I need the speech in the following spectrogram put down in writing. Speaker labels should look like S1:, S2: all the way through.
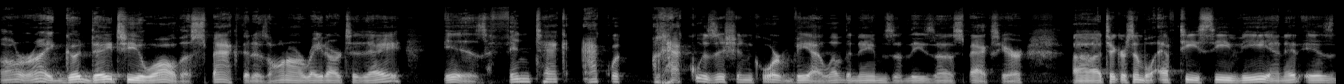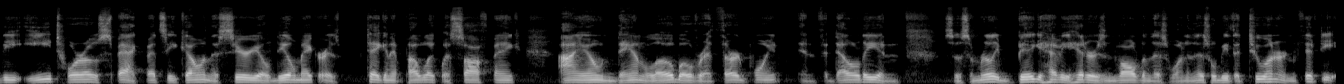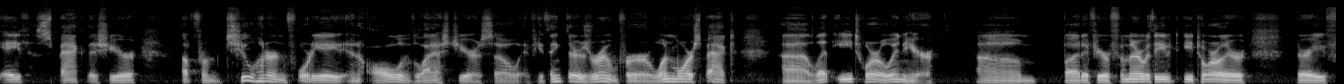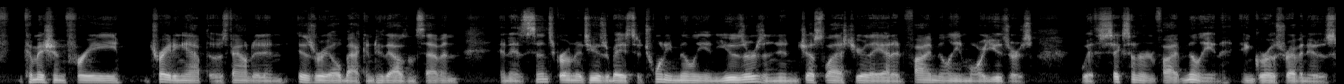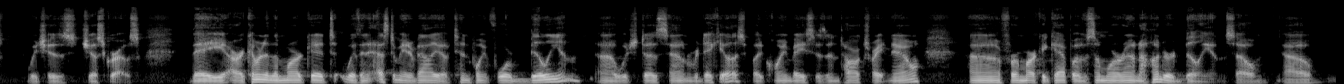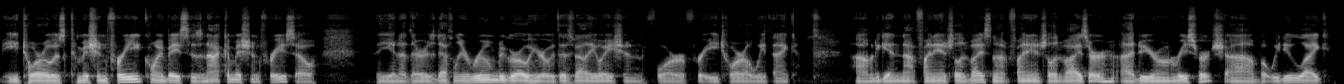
S1: All right. Good day to you all. The SPAC that is on our radar today is FinTech Aqua- Acquisition Corp V. I love the names of these uh, SPACs here. Uh, ticker symbol FTCV, and it is the eToro SPAC. Betsy Cohen, the serial deal maker, is taking it public with SoftBank. ION Dan Loeb over at Third Point and Fidelity. And so some really big heavy hitters involved in this one. And this will be the 258th SPAC this year up from 248 in all of last year. So if you think there's room for one more SPAC, uh, let eToro in here. Um, but if you're familiar with eToro, they're they're a commission-free trading app that was founded in Israel back in 2007 and has since grown its user base to 20 million users. And in just last year, they added 5 million more users with 605 million in gross revenues, which is just gross. They are coming to the market with an estimated value of 10.4 billion, uh, which does sound ridiculous, but Coinbase is in talks right now uh, for a market cap of somewhere around 100 billion. So uh, eToro is commission free. Coinbase is not commission free. So you know there is definitely room to grow here with this valuation for for eToro. We think. Um, and again, not financial advice, not financial advisor. Uh, do your own research, uh, but we do like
